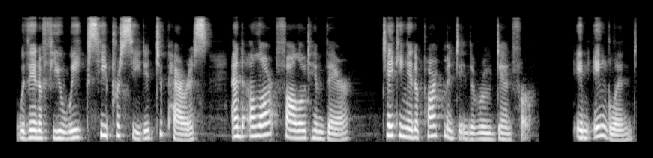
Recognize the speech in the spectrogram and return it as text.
Within a few weeks he proceeded to Paris, and Allart followed him there, taking an apartment in the Rue d'Enfer. In England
